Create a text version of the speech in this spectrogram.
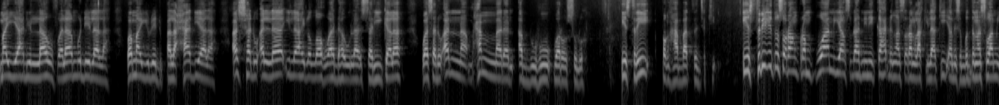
may yahdihillahu fala mudhillalah wa may yudlil fala hadiyalah. Asyhadu an la ilaha illallah wahdahu la syarikalah wa asyhadu anna Muhammadan abduhu wa rasuluh. Istri penghambat rezeki. Istri itu seorang perempuan yang sudah dinikah dengan seorang laki-laki yang disebut dengan suami.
